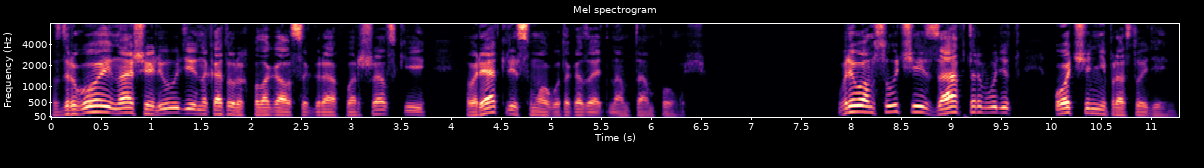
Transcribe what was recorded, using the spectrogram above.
С другой, наши люди, на которых полагался граф Варшавский, вряд ли смогут оказать нам там помощь. В любом случае, завтра будет очень непростой день.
